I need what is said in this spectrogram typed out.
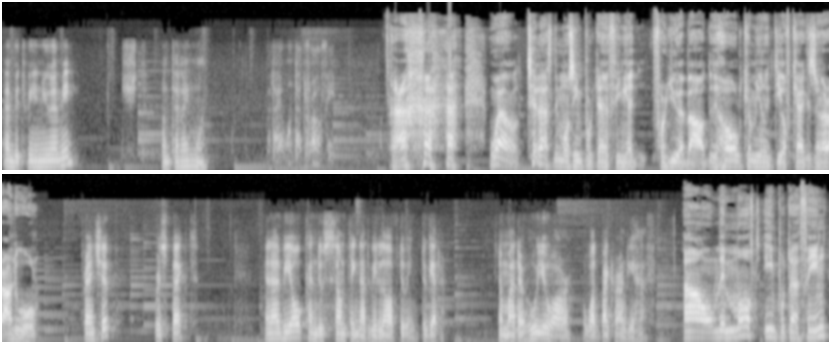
And between you and me, shh, don't tell anyone. well, tell us the most important thing for you about the whole community of Carcassonne around the world. Friendship, respect, and that we all can do something that we love doing together, no matter who you are or what background you have. Uh, the most important thing,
